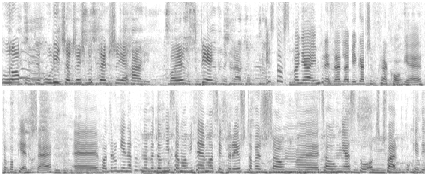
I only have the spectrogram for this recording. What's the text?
uroku tych uliczek żeśmy tutaj przyjechali, bo jest piękny Kraków. Jest to wspaniała impreza dla biegaczy w Krakowie, to po pierwsze. E, po drugie, na pewno będą niesamowite emocje, które już towarzyszą e, całemu miastu od czwartku, kiedy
